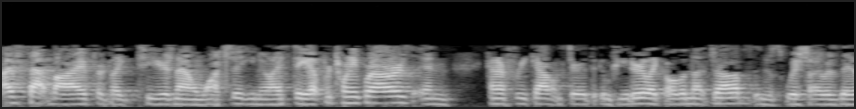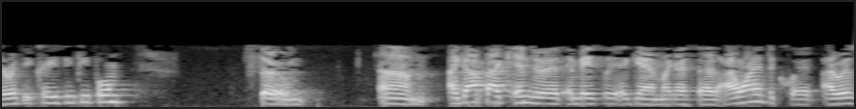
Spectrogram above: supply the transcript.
I've, I've sat by for like two years now and watched it, you know, I stay up for 24 hours and kind of freak out and stare at the computer like all the nut jobs and just wish I was there with you crazy people. So, um, I got back into it and basically again, like I said, I wanted to quit. I was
